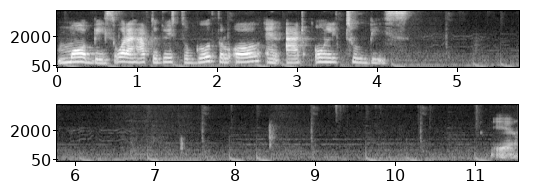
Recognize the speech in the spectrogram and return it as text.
more beads. What I have to do is to go through all and add only two beads yeah.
